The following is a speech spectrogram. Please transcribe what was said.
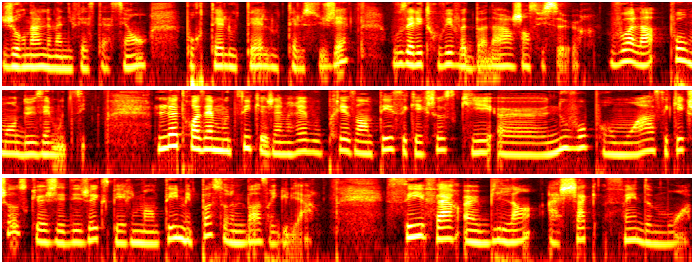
journal de manifestation pour tel ou tel ou tel sujet. Vous allez trouver votre bonheur, j'en suis sûre. Voilà pour mon deuxième outil. Le troisième outil que j'aimerais vous présenter, c'est quelque chose qui est euh, nouveau pour moi. C'est quelque chose que j'ai déjà expérimenté, mais pas sur une base régulière. C'est faire un bilan à chaque fin de mois.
